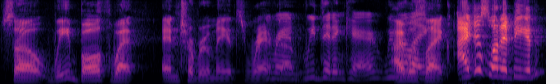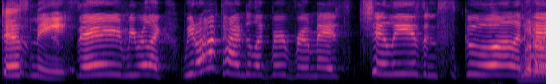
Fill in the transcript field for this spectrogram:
So, we both went into roommates random. Ran. We didn't care. We were I was like, I just want to be in Disney. same. We were like, we don't have time to look for roommates, Chili's and school and Literally.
